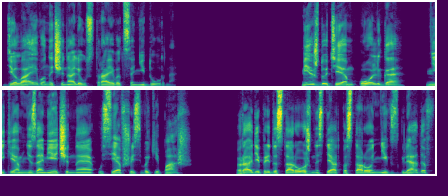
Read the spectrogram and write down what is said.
дела его начинали устраиваться недурно. Между тем Ольга, никем не замеченная, усевшись в экипаж, ради предосторожности от посторонних взглядов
